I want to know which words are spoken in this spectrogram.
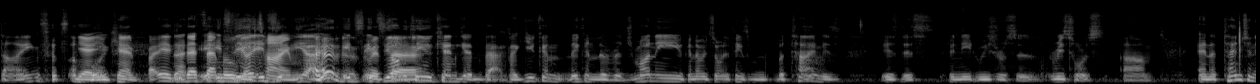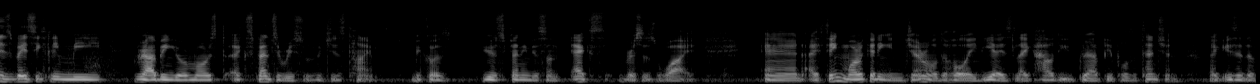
dying at some yeah, point. you can't. But it, that- that's that it's the- movie it's time. yeah, it's, it's the only uh, thing you can get back. Like you can, they can leverage money, you can leverage so many things, but time is is this finite resources resource, um, and attention is basically me grabbing your most expensive resource, which is time, because you're spending this on X versus Y. And I think marketing in general, the whole idea is like, how do you grab people's attention? Like, is it a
